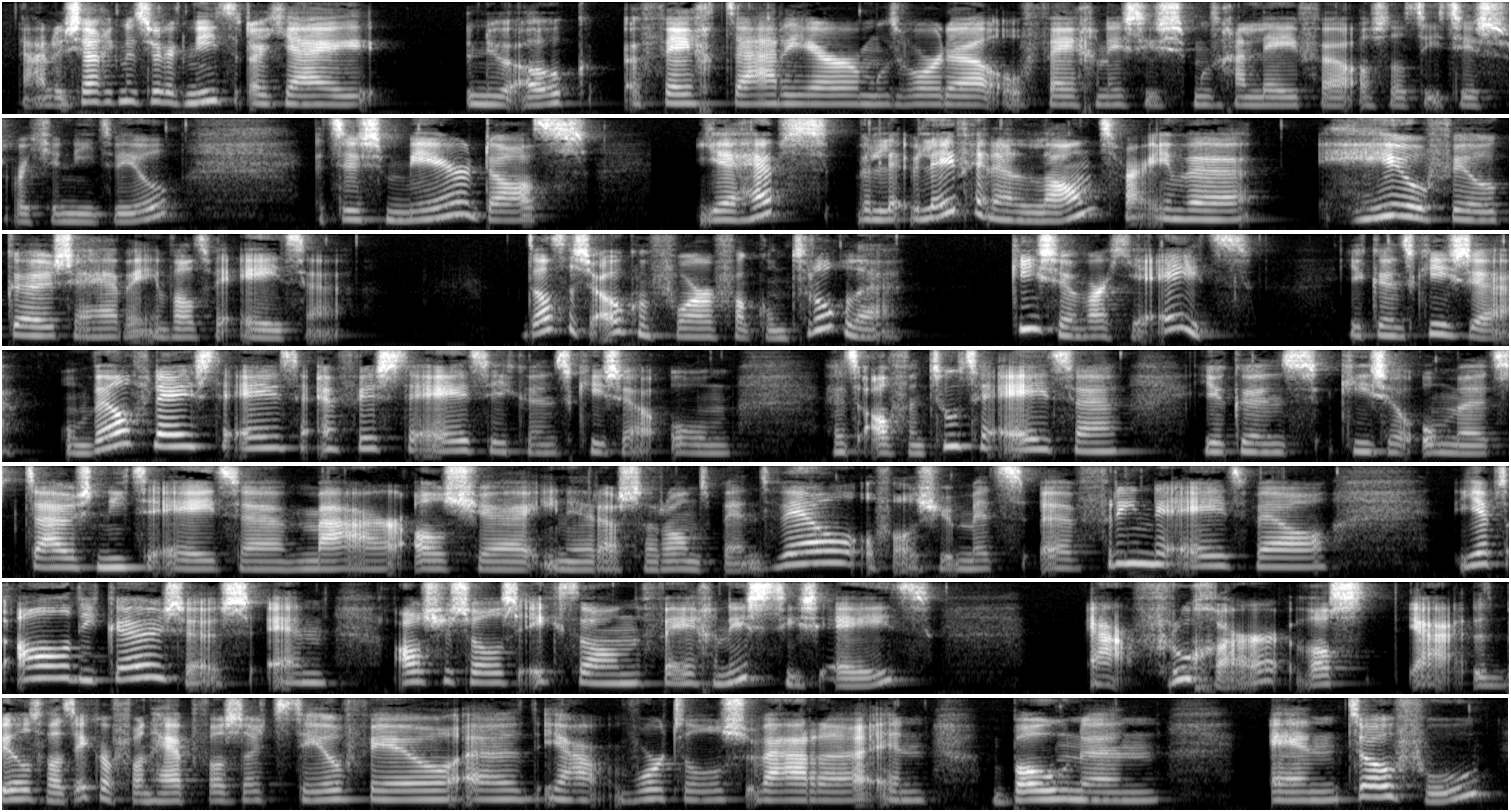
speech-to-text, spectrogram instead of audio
Nou, nu zeg ik natuurlijk niet dat jij nu ook vegetariër moet worden of veganistisch moet gaan leven als dat iets is wat je niet wil. Het is meer dat je hebt, we, leven in een land waarin we heel veel keuze hebben in wat we eten. Dat is ook een vorm van controle. Kiezen wat je eet. Je kunt kiezen om wel vlees te eten en vis te eten. Je kunt kiezen om het af en toe te eten. Je kunt kiezen om het thuis niet te eten, maar als je in een restaurant bent wel, of als je met uh, vrienden eet wel. Je hebt al die keuzes. En als je zoals ik dan veganistisch eet, ja, vroeger was ja, het beeld wat ik ervan heb, was dat het heel veel uh, ja, wortels waren en bonen en tofu.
